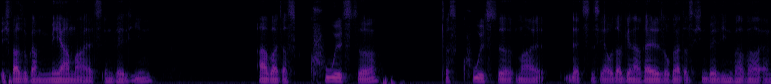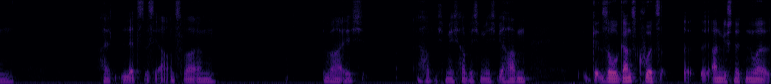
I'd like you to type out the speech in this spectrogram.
ich war sogar mehrmals in Berlin. Aber das coolste, das coolste mal letztes Jahr oder generell sogar, dass ich in Berlin war, war ähm, halt letztes Jahr. Und zwar ähm, war ich habe ich mich, habe ich mich. Wir haben so ganz kurz äh, angeschnitten, nur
